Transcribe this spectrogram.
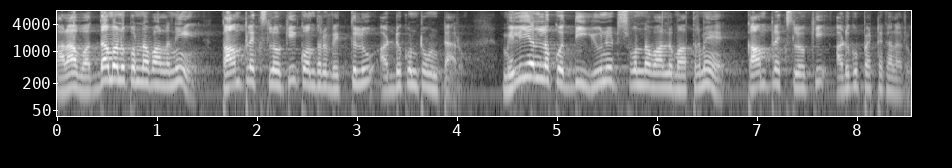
అలా వద్దామనుకున్న వాళ్ళని కాంప్లెక్స్లోకి కొందరు వ్యక్తులు అడ్డుకుంటూ ఉంటారు. మిలియన్ల కొద్దీ యూనిట్స్ ఉన్న వాళ్ళు మాత్రమే కాంప్లెక్స్లోకి అడుగు పెట్టగలరు.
